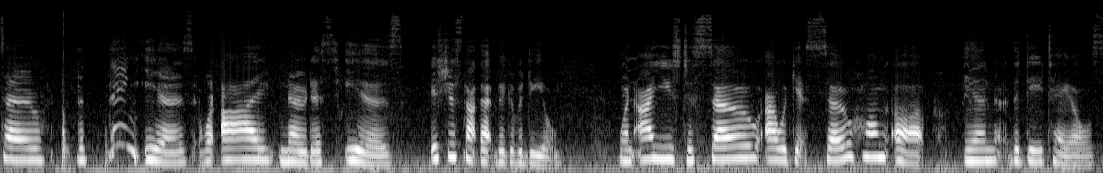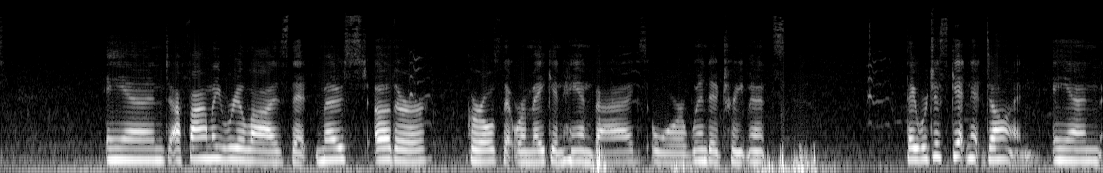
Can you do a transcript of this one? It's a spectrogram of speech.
So the thing is, what I noticed is, it's just not that big of a deal. When I used to sew, I would get so hung up in the details. And I finally realized that most other girls that were making handbags or window treatments, they were just getting it done. And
